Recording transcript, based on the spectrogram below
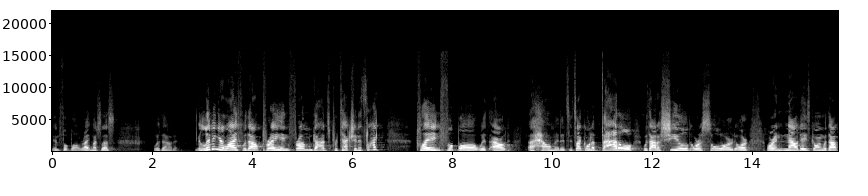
in football, right? Much less without it. Living your life without praying from God's protection, it's like playing football without a helmet. It's, it's like going to battle without a shield or a sword, or, or in nowadays going without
